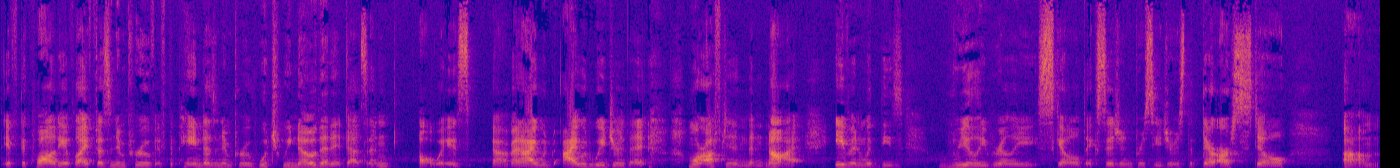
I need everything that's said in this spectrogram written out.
if the quality of life doesn't improve if the pain doesn't improve which we know that it doesn't always um, and i would i would wager that more often than not even with these really really skilled excision procedures that there are still um,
